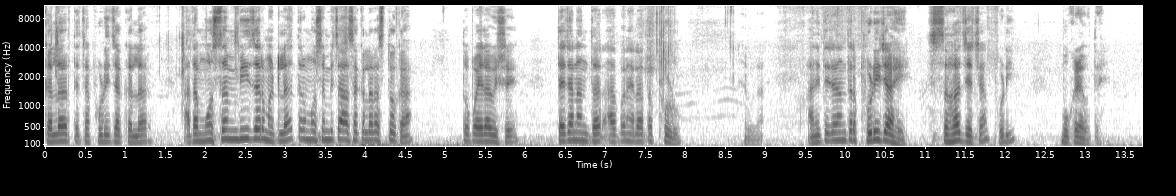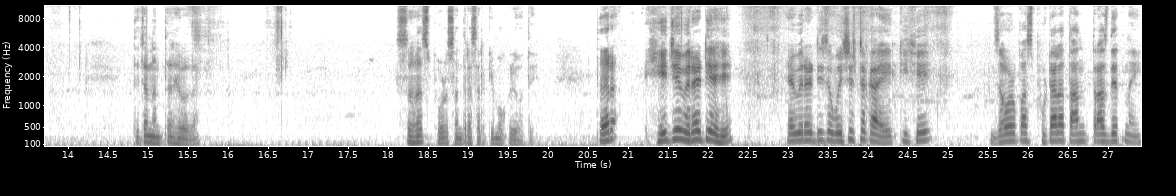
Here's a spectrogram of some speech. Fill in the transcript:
कलर त्याच्या फुडीचा कलर. आता मोसंबी जर म्हटलं तर मोसंबीचा असा कलर असतो का? तो पहिला विषय. त्याच्यानंतर आपण याला आता फोडू. हे बघा. आणि त्याच्यानंतर फोडी जी आहे सहज याच्या फोडी मोकळ्या होते. त्याच्यानंतर हे बघा. सहज फोड संत्र्यासारखी मोकळी होते. तर हे जे व्हेरायटी आहे ह्या व्हेरायटीचं वैशिष्ट्य काय आहे की हे जवळपास फुटाला ताण त्रास देत नाही.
